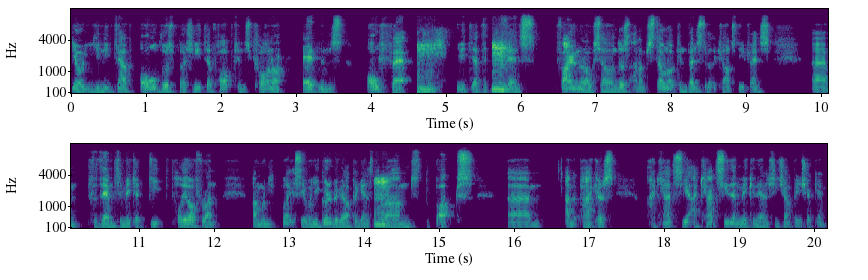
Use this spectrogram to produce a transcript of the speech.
You know, you need to have all those players. You need to have Hopkins, Connor, Edmonds, all fit. Mm. You need to have the hmm. defense mm. firing on all cylinders. And I'm still not convinced about the Cards defense um, for them to make a deep playoff run. And when you, like I say, when you're going to be going up against mm. the Rams, the Bucks, um, and the Packers, I can't see I can't see them making the NFC Championship game.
